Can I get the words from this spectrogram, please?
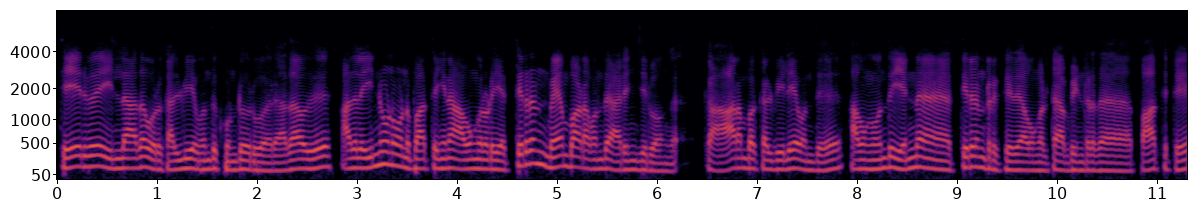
தேர்வே இல்லாத ஒரு கல்வியை வந்து கொண்டு வருவார். அதாவது அதில் இன்னொன்று ஒன்று பார்த்தீங்கன்னா அவங்களுடைய திறன் மேம்பாடை வந்து அறிஞ்சிருவாங்க. ஆரம்ப கல்வியிலே வந்து அவங்க வந்து என்ன திறன் இருக்குது அவங்கள்ட்ட அப்படின்றத பார்த்துட்டு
